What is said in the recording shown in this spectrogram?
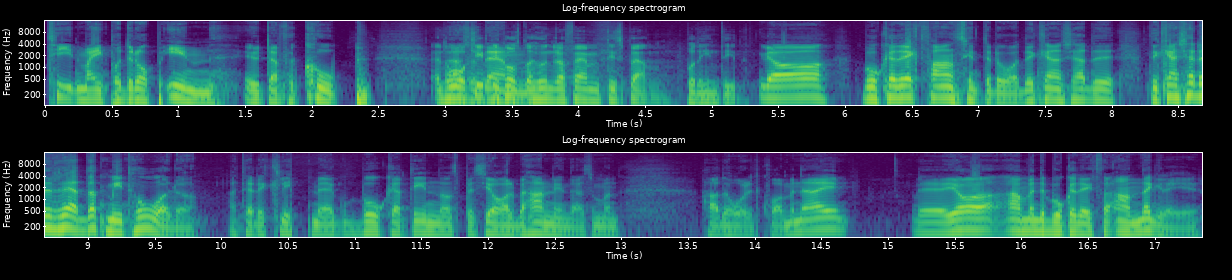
Tid man gick på drop-in utanför Coop. En Alltså hårklippning den- kostar 150 spänn på din tid. Ja, Boka Direkt fanns inte då. Det kanske, hade, det kanske hade räddat mitt hår då. Att jag hade klippt mig bokat in någon specialbehandling där som man hade håret kvar. Men nej, eh, jag använder Boka Direkt för andra grejer.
